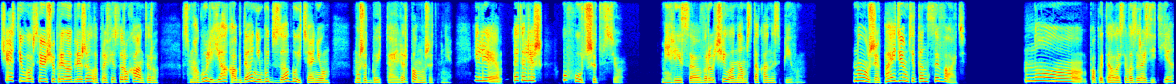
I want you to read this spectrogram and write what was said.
Часть его все еще принадлежала профессору Хантеру. Смогу ли я когда-нибудь забыть о нем? Может быть, Тайлер поможет мне? Или это лишь ухудшит все? Мелиса вручила нам стаканы с пивом. «Ну же, пойдемте танцевать». «Но...» — попыталась возразить я.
